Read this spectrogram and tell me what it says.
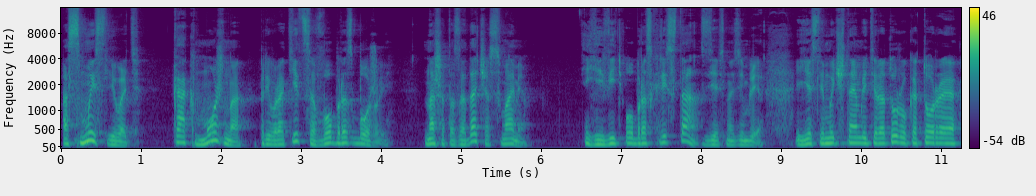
осмысливать, как можно превратиться в образ Божий? Наша-то задача с вами – явить образ Христа здесь на земле. И если мы читаем литературу, которая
